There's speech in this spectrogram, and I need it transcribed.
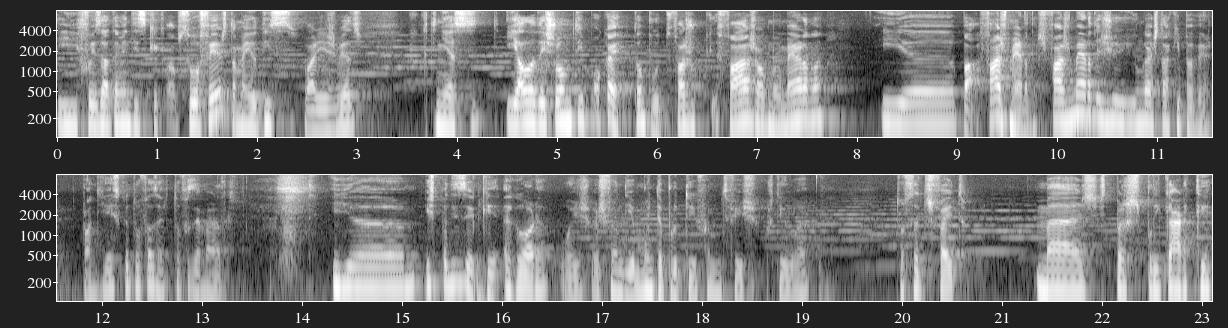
E foi exatamente isso que a pessoa fez. Também eu disse várias vezes que tinha e ela deixou-me tipo, ok, então puto, faz, o que, faz alguma merda e eh, pá, faz merdas, faz merdas e, e um gajo está aqui para ver. Pronto, e é isso que eu estou a fazer, estou a fazer merdas. E eh, isto para dizer que agora, hoje, hoje foi um dia muito produtivo, foi muito fixe, curtiu, é? Estou satisfeito. Mas isto para explicar que,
